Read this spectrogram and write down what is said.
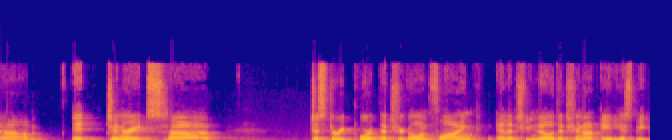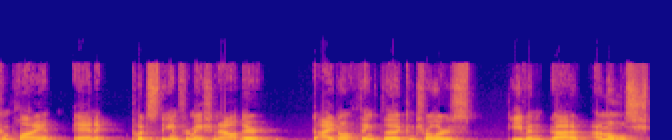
Um, it generates uh, just a report that you're going flying and that you know that you're not ADSB compliant, and it puts the information out there. I don't think the controllers even, uh, I'm almost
